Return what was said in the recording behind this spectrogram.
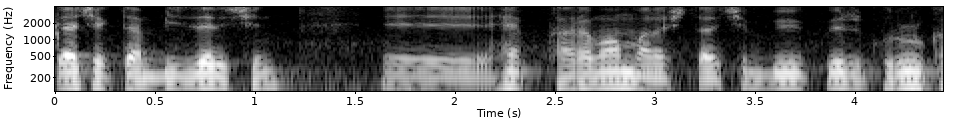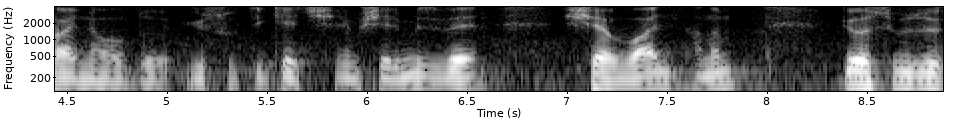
Gerçekten bizler için e, hem Kahramanmaraşlılar için büyük bir gurur kaynağı oldu. Yusuf Dikeç hemşerimiz ve Şevval Hanım göğsümüzü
